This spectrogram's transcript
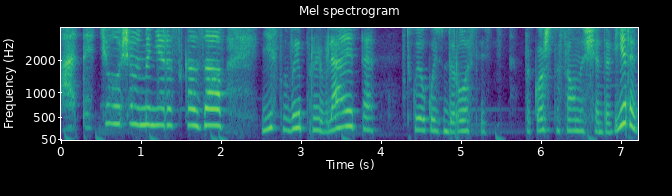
а ти чого, що він мені розказав? Дійсно, ви проявляєте таку якусь дорослість. Також стосовно ще довіри,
